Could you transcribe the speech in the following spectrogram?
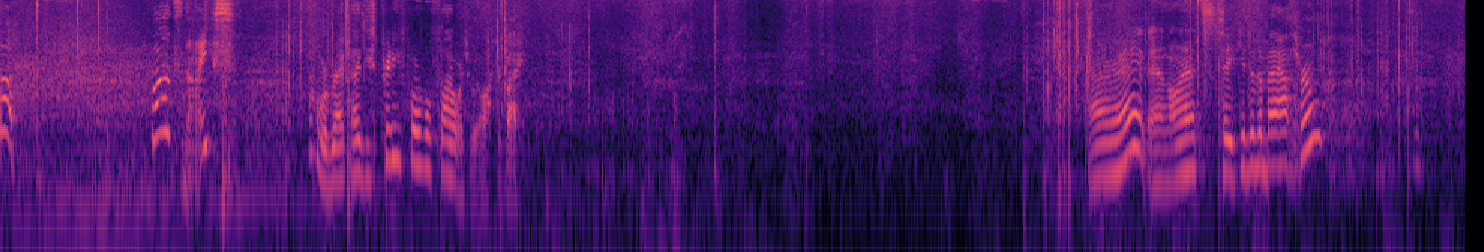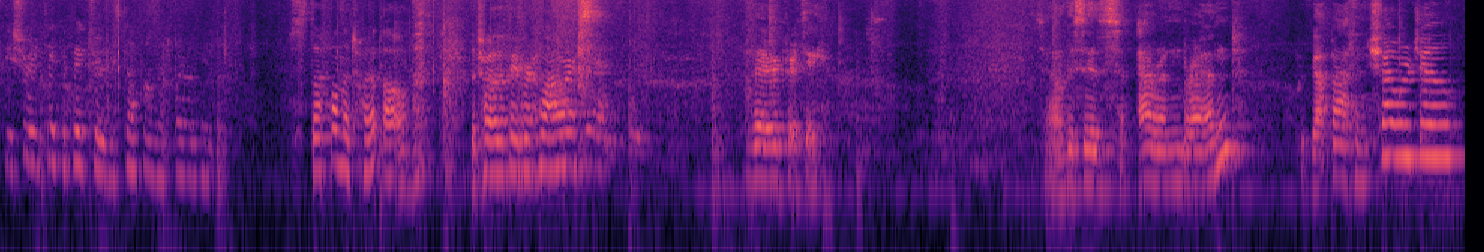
Oh. Well, that's nice. Oh, we're right by these pretty purple flowers we walked by. All right, and let's take you to the bathroom. Be sure to take a picture of the stuff on the toilet paper. Stuff on the toilet. Oh, the toilet paper flowers. Very pretty. So this is Arran brand. We've got bath and shower gel,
